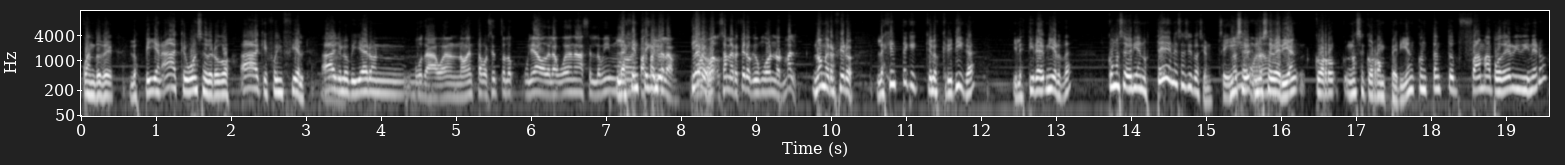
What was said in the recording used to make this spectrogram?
Cuando te, los pillan, ah, que weón se drogó, ah, que fue infiel, ah, Mm. que lo pillaron... Puta, weón, 90% de los culiados de la weón hacen lo mismo. La gente que lo- claro. No, o sea, me refiero que un weón normal. No me refiero, la gente que, que los critica y les tira mierda, ¿cómo se verían ustedes en esa situación? Sí, ¿No, se, bueno. ¿No se verían, corro- no se corromperían con tanto fama, poder y dinero?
